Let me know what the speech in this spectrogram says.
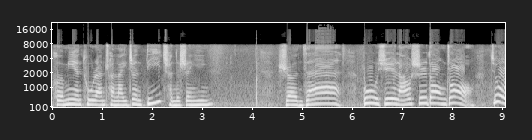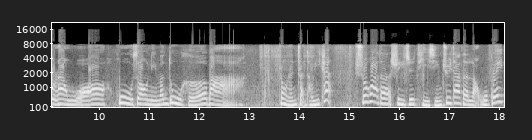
河面突然传来一阵低沉的声音：“圣僧，不需劳师动众。”就让我护送你们渡河吧。众人转头一看，说话的是一只体型巨大的老乌龟。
